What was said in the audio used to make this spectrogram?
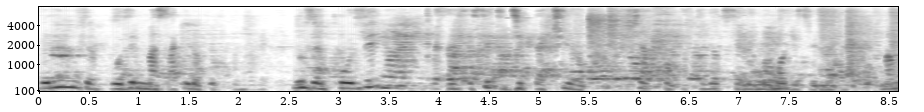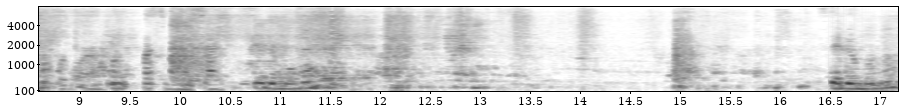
venir nous imposer, massacrer le peuple congolais, nous imposer euh, euh, cette dictature. Chers compatriotes, c'est le moment de se lever. Maman, quand on passe le message, c'est le moment. C'est le moment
